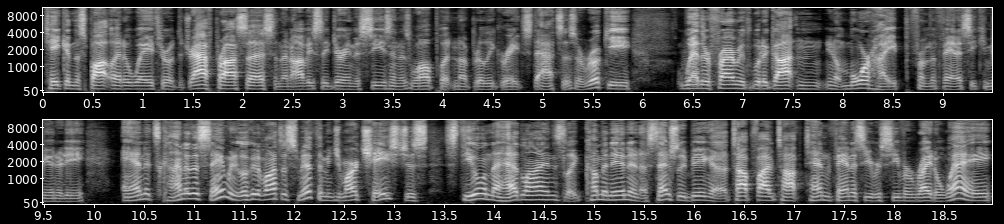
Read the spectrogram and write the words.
taking the spotlight away throughout the draft process, and then obviously during the season as well, putting up really great stats as a rookie, whether Freiermuth would have gotten you know more hype from the fantasy community. And it's kind of the same when you look at Devonta Smith. I mean, Ja'Marr Chase just stealing the headlines, like coming in and essentially being a top five, top 10 fantasy receiver right away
